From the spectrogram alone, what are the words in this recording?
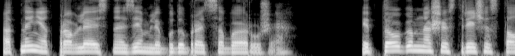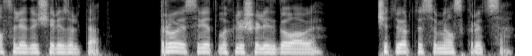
Отныне, отправляясь на землю, буду брать с собой оружие. Итогом нашей встречи стал следующий результат. Трое светлых лишились головы четвертый сумел скрыться.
